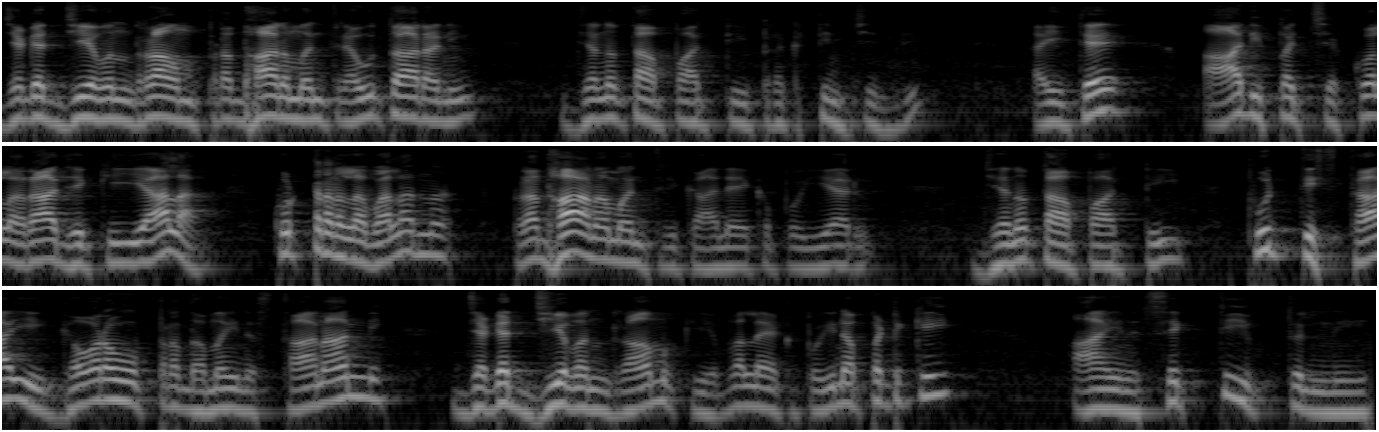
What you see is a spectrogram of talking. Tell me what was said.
జగజ్జీవన్ రామ్ ప్రధానమంత్రి అవుతారని జనతా పార్టీ ప్రకటించింది. అయితే ఆధిపత్య కుల రాజకీయాల కుట్రల వలన ప్రధానమంత్రి కాలేకపోయారు. జనతా పార్టీ పూర్తి స్థాయి గౌరవప్రదమైన స్థానాన్ని జగజ్జీవన్ రాముకి ఇవ్వలేకపోయినప్పటికీ ఆయన శక్తియుక్తుల్ని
